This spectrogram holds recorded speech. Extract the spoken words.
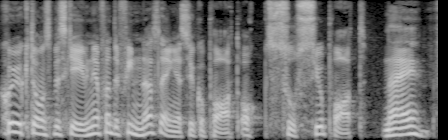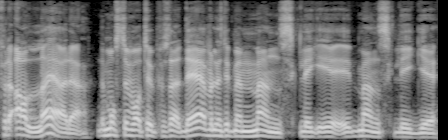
Sjukdomsbeskrivningen får inte finnas längre, psykopat och sociopat. Nej, för alla är det. Det måste vara typ det är väl typ en mänsklig, mänsklig eh,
